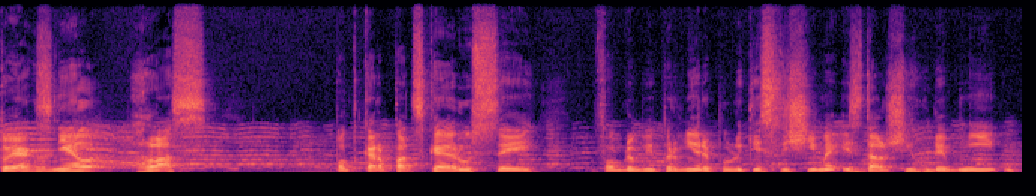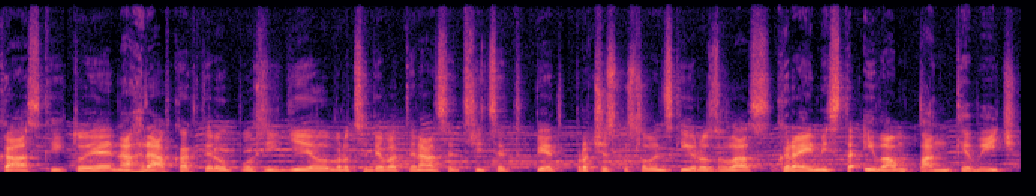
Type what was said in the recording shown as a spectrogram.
To, jak zněl hlas podkarpatské Rusy, v období první republiky slyšíme i z další hudební ukázky. To je nahrávka, kterou pořídil v roce 1935 pro československý rozhlas ukrajinista Ivan Pankevič,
